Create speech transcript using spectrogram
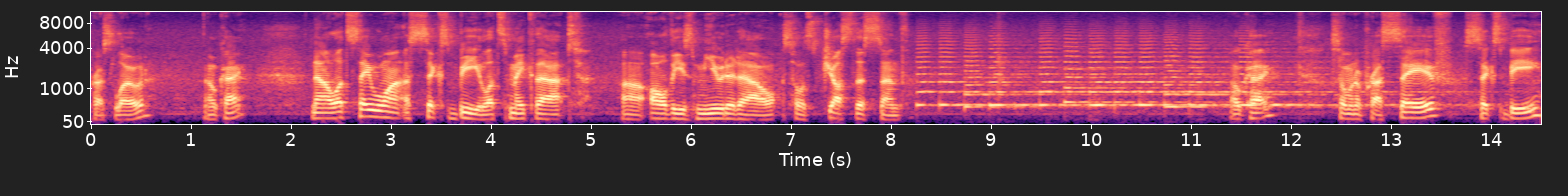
press load, okay. Now let's say we want a 6B, let's make that uh, all these muted out so it's just this synth. Okay, so I'm going to press save, 6B,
